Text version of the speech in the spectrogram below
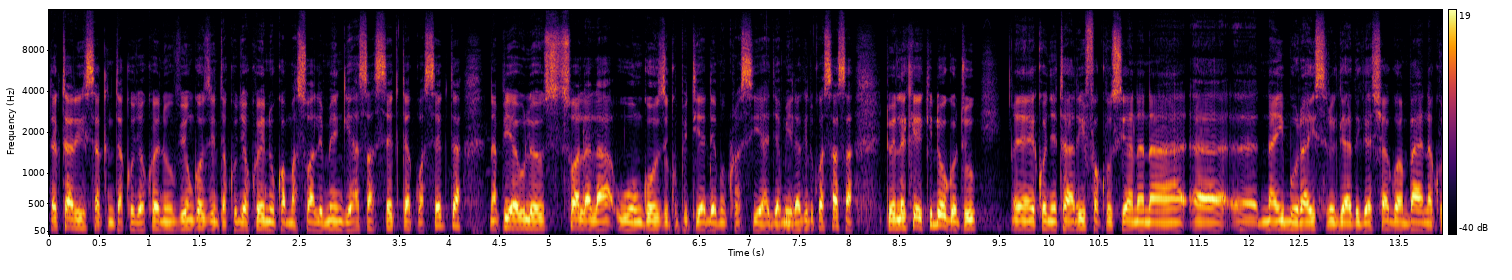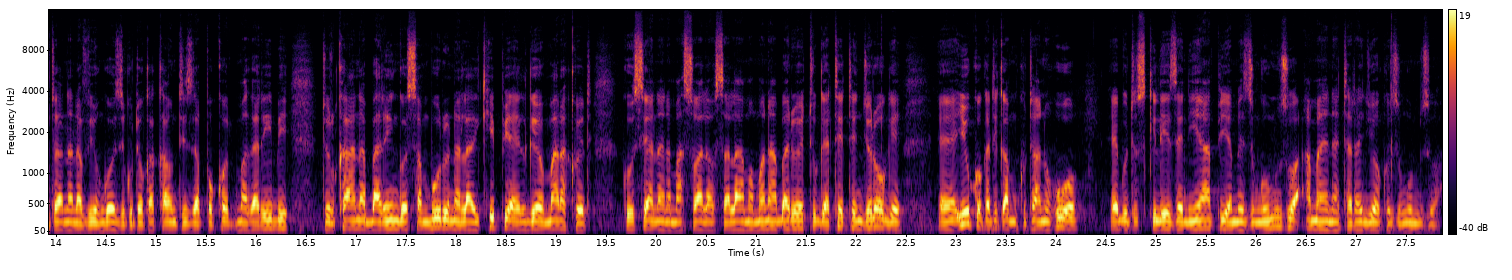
Daktari Isaac, nitakuja kwenu, viongozi nitakuja kwenu kwa maswali mengi, hasa sekta kwa sekta, na pia ule swala la uongozi kupitia demokrasia ya jamii. Lakini kwa sasa tuelekee kidogo tu eh, kwenye taarifa kuhusiana na eh, eh, naibu rais Rigathi Gachagua ambaye anakutana na viongozi kutoka kaunti za Pokot Magharibi, Turkana, Baringo, Samburu na Laikipia, Elgeyo Marakwet kuhusiana na masuala ya usalama. Mwanahabari wetu Gatete Njoroge eh, yuko katika mkutano huo. Hebu tusikilize ni yapi yamezungumzwa ama yanatarajiwa kuzungumzwa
